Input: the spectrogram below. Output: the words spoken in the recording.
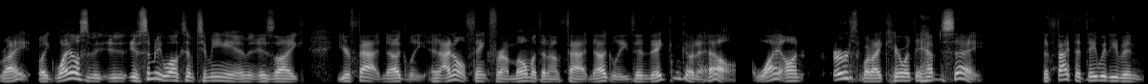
right? Like, why else? If somebody walks up to me and is like, "You're fat and ugly," and I don't think for a moment that I'm fat and ugly, then they can go to hell. Why on earth would I care what they have to say? The fact that they would even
